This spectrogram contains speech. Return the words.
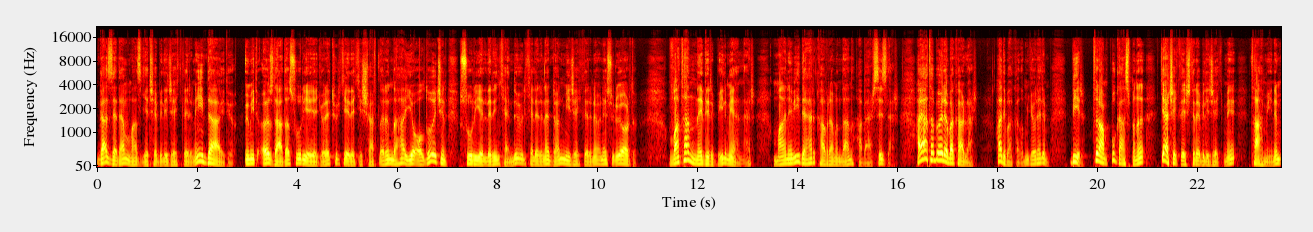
Gazze'den vazgeçebileceklerini iddia ediyor. Ümit Özdağ da Suriye'ye göre Türkiye'deki şartların daha iyi olduğu için Suriyelilerin kendi ülkelerine dönmeyeceklerini öne sürüyordu. Vatan nedir bilmeyenler, manevi değer kavramından habersizler. Hayata böyle bakarlar. Hadi bakalım görelim. 1. Trump bu gaspını gerçekleştirebilecek mi? Tahminim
